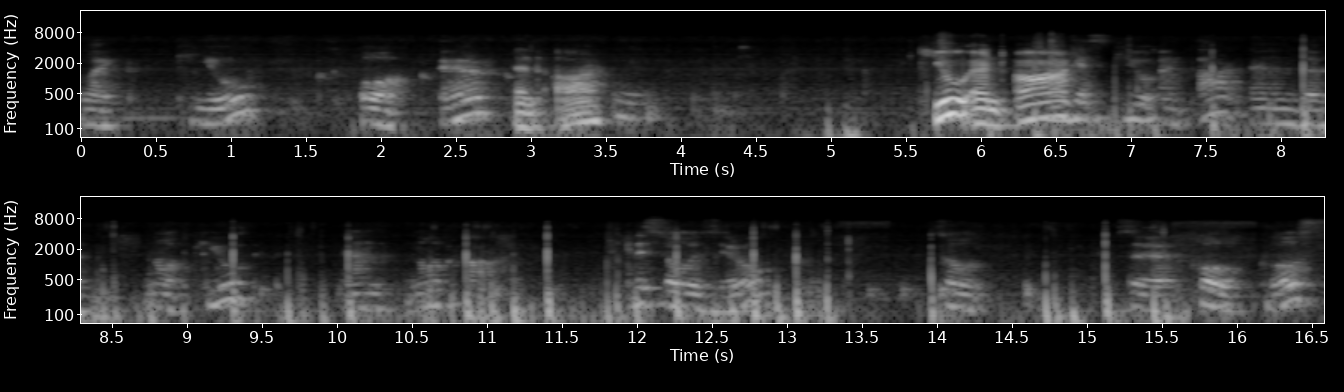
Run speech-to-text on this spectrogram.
like Q or R. And R? Q and R, Yes, Q and R and uh, not Q and not R. It is always zero. So the whole clause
